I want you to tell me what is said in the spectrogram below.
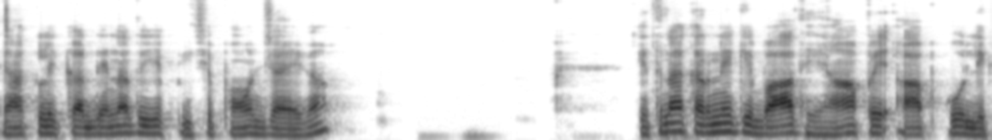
यहाँ क्लिक कर देना तो ये पीछे पहुँच जाएगा। इतना करने के बाद यहाँ पे आपको लिख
